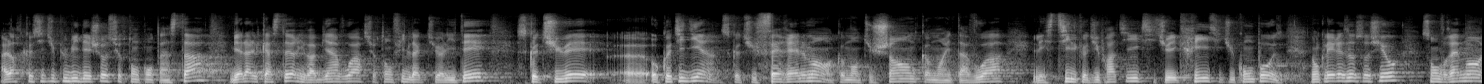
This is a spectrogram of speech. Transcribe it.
Alors que si tu publies des choses sur ton compte Insta, bien là le caster il va bien voir sur ton fil d'actualité ce que tu es au quotidien, ce que tu fais réellement, comment tu chantes, comment est ta voix, les styles que tu pratiques, si tu écris, si tu composes. Donc les réseaux sociaux sont vraiment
